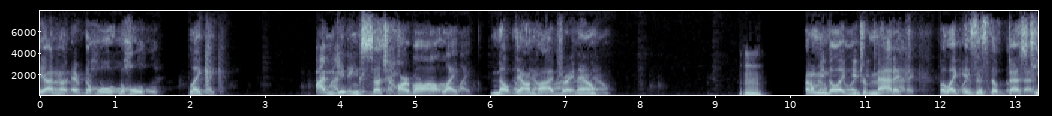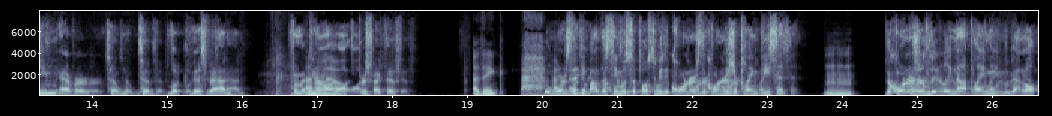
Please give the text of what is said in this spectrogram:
yeah, I don't know. The whole the whole like I'm getting such Harbaugh like meltdown vibes right now. Mm. I don't mean to like be dramatic, but like, is this the best team ever to to look this bad? from a talent perspective? I think the worst thing about this team was supposed to be the corners. The corners are playing decent. Mm-hmm. The corners are literally not playing bad at all.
